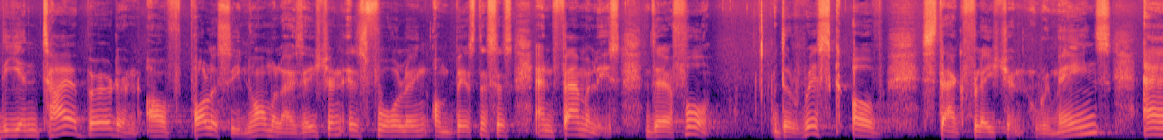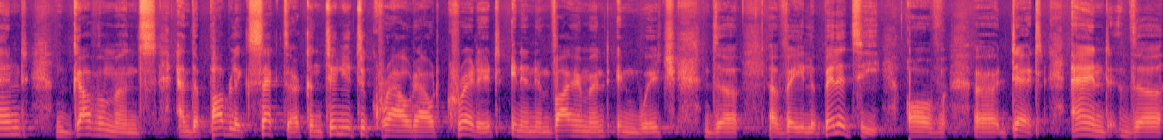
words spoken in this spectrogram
the entire burden of policy normalization is falling on businesses and families. Therefore, the risk of stagflation remains and governments and the public sector continue to crowd out credit in an environment in which the availability of uh, debt and the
